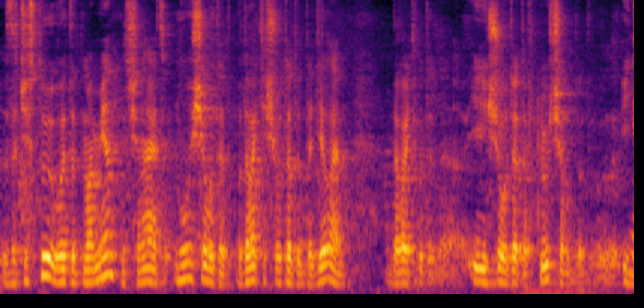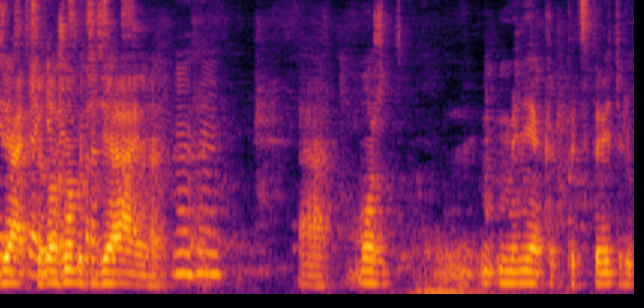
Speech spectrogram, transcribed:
зачастую в этот момент начинается, ну еще вот это, давайте еще вот это доделаем, давайте вот это, и еще вот это включим, вот это, идеально, все должно быть процесс. идеально. Мгм. А, может, мне как представителю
